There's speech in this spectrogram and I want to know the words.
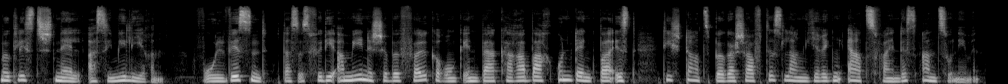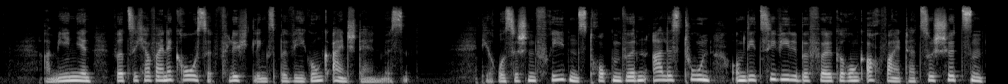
möglichst schnell assimilieren. Wohl wissend, dass es für die armenische Bevölkerung in Bergkarabach undenkbar ist, die Staatsbürgerschaft des langjährigen Erzfeindes anzunehmen. Armenien wird sich auf eine große Flüchtlingsbewegung einstellen müssen. Die russischen Friedenstruppen würden alles tun, um die Zivilbevölkerung auch weiter zu schützen,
